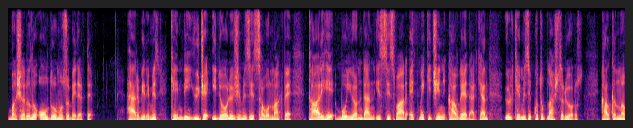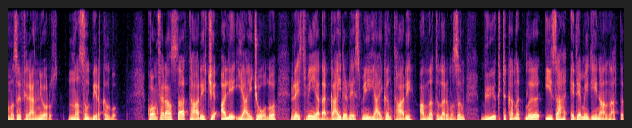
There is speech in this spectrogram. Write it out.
başarılı olduğumuzu belirtti. Her birimiz kendi yüce ideolojimizi savunmak ve tarihi bu yönden istismar etmek için kavga ederken ülkemizi kutuplaştırıyoruz. Kalkınmamızı frenliyoruz. Nasıl bir akıl bu? Konferansta tarihçi Ali Yaycıoğlu, resmi ya da gayri resmi yaygın tarih anlatılarımızın büyük tıkanıklığı izah edemediğini anlattı.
